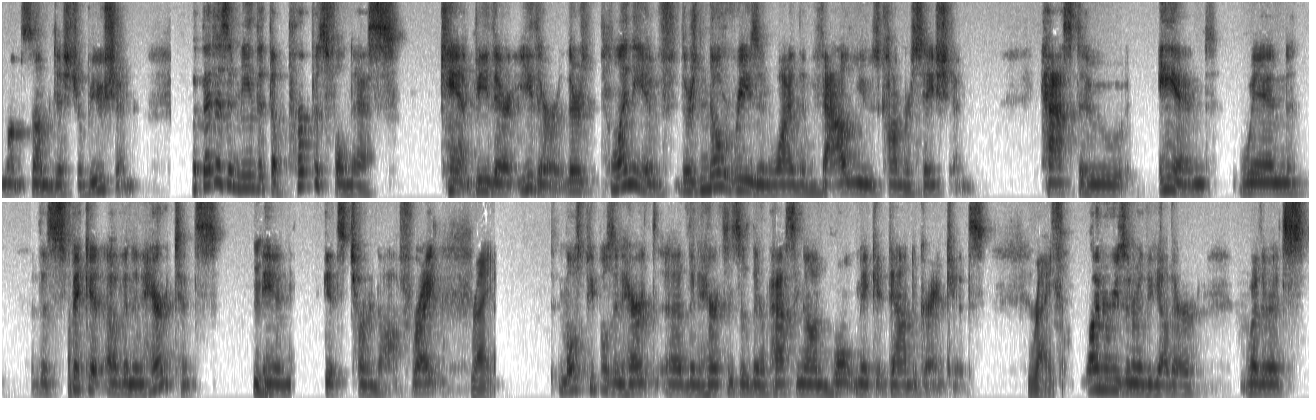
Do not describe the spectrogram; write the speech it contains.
lump sum distribution. But that doesn't mean that the purposefulness can't be there either. There's plenty of, there's no reason why the values conversation has to end when the spigot of an inheritance mm-hmm. in gets turned off, right? Right. Most people's inherit uh, the inheritances they're passing on won't make it down to grandkids. Right. For one reason or the other, whether it's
